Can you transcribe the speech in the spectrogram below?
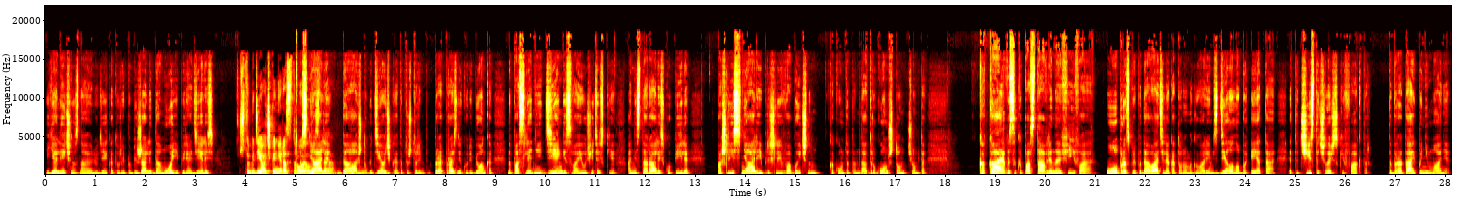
И я лично знаю людей, которые побежали домой и переоделись. Чтобы девочка не расстроилась, Сняли, да? да, угу. чтобы девочка, это потому что праздник у ребенка на последние деньги свои учительские они старались, купили, пошли, сняли и пришли в обычном каком-то там, да, другом что чем-то. Какая высокопоставленная фифа, образ преподавателя, о котором мы говорим, сделала бы это. Это чисто человеческий фактор доброта и понимание.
